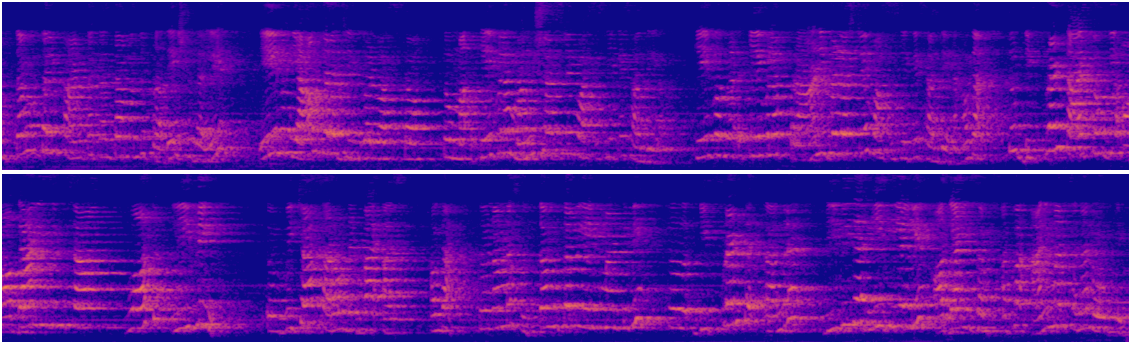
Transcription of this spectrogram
ಸುತ್ತಮುತ್ತಲು ಕಾಣ್ತಕ್ಕಂತ ಒಂದು ಪ್ರದೇಶದಲ್ಲಿ ಏನು, ಯಾವ ತರ ಜೀವಿಗಳು ವಾಸಿಸ್ತಾವ ಸೊ ಕೇವಲ ಮನುಷ್ಯ ಅಷ್ಟೇ ಸಾಧ್ಯ ಇಲ್ಲ. ಕೇವಲ ಕೇವಲ ಪ್ರಾಣಿಗಳಷ್ಟೇ ವಾಸಿಸ್ಲಿಕ್ಕೆ ಸಾಧ್ಯ ಇಲ್ಲ. ಹೌದಾ? So different type of which are surrounded by us ಹೌದಾ? ಸೊ ನಮ್ಮ ಸುತ್ತಮುತ್ತಲು ಏನ್ ಮಾಡ್ತೀವಿ? ಸೊ ಡಿಫ್ರೆಂಟ್ ಅಂದ್ರೆ ವಿವಿಧ ರೀತಿಯಲ್ಲಿ ಆರ್ಗ್ಯಾನಿಸಮ್ಸ್ ಅಥವಾ ಅನಿಮಲ್ಸ್ ಅನ್ನ ನೋಡ್ತೀವಿ.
